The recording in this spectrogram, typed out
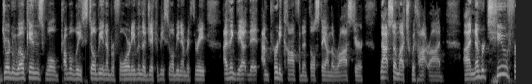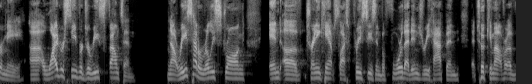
Jordan Wilkins will probably still be number four, and even though Jacob Eason will be number three, I think the, the, I'm pretty confident they'll stay on the roster. Not so much with Hot Rod. Uh, number two for me, uh, a wide receiver, Daurice Fountain. Now, Reese had a really strong end of training camp slash preseason before that injury happened that took him out of,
